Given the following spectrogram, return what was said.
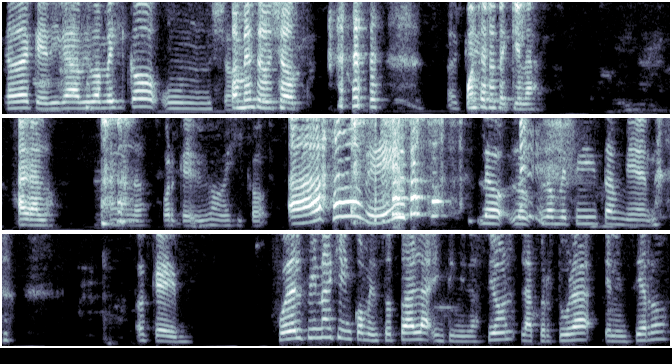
cada que diga viva México, un shot. Tómense un shot, Ok. puede ser tequila. Hágalo. Háganlo, porque vivo en México. Ah, ¿ves? Lo, lo, lo metí también. Ok. Fue Delfina quien comenzó toda la intimidación, la tortura, el encierro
